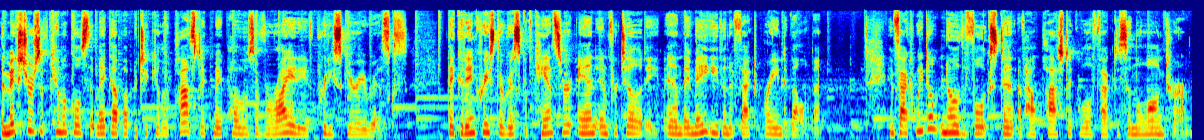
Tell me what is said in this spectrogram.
The mixtures of chemicals that make up a particular plastic may pose a variety of pretty scary risks. They could increase the risk of cancer and infertility, and they may even affect brain development. In fact, we don't know the full extent of how plastic will affect us in the long term.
